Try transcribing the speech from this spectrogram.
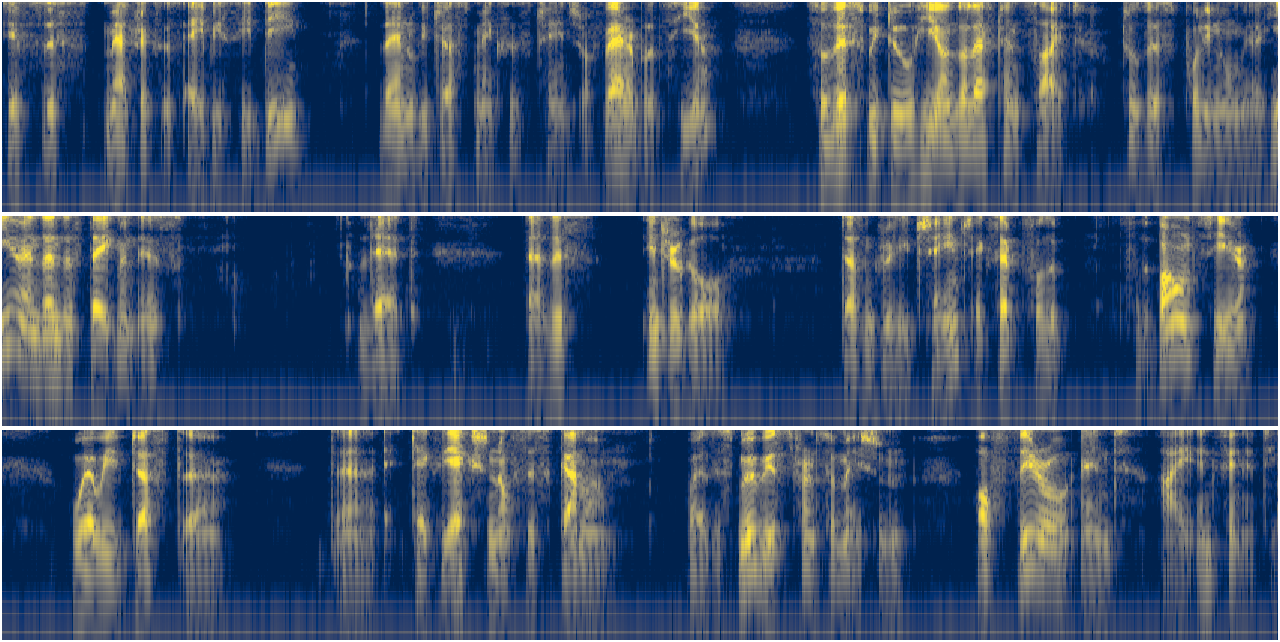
If this matrix is ABCD, then we just make this change of variables here. So this we do here on the left hand side to this polynomial here, and then the statement is that uh, this integral doesn't really change except for the for the bounds here, where we just uh, uh, take the action of this gamma by this Möbius transformation of 0 and i infinity.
